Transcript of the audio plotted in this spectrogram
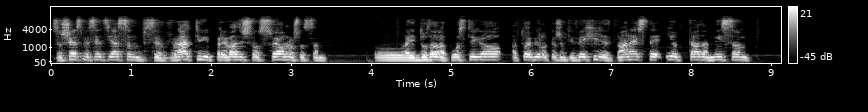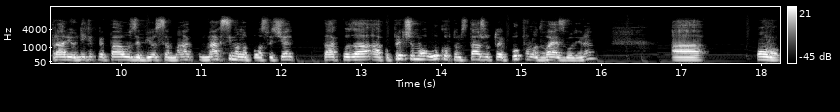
za šest meseci ja sam se vratio i prevazišao sve ono što sam ovaj, do tada postigao, a to je bilo, kažem ti, 2012. i od tada nisam pravio nikakve pauze, bio sam maksimalno posvećen, tako da ako pričamo o ukupnom stažu, to je bukvalno 20 godina, a ono,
